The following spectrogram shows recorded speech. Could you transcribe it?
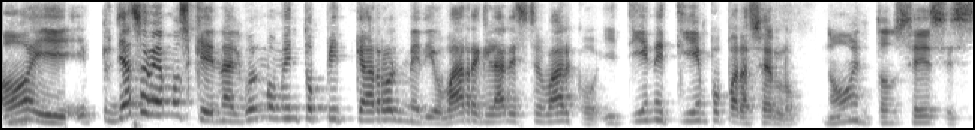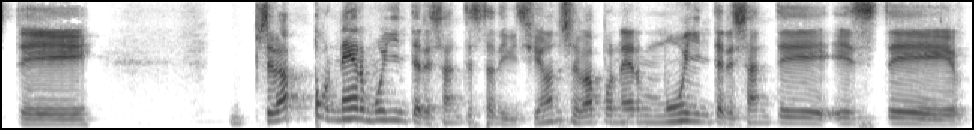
¿no? Y, y, pues, ya sabemos que en algún momento Pete Carroll medio va a arreglar este barco y tiene tiempo para hacerlo, ¿no? Entonces, este, se va a poner muy interesante esta división, se va a poner muy interesante este...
